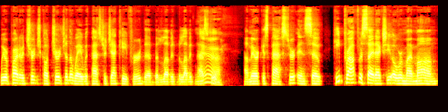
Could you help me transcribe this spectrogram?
We were part of a church called Church on the Way with Pastor Jack Hayford, the beloved, beloved pastor, yeah. America's pastor. And so he prophesied actually over my mom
